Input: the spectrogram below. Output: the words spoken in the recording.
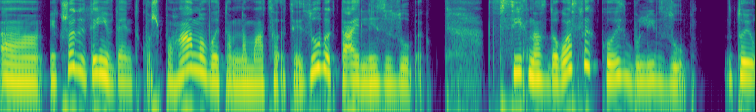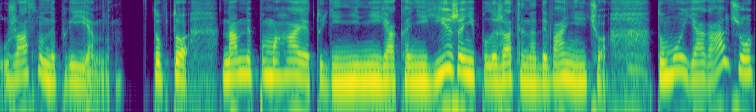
Е, Якщо дитині в день також погано, ви там намацали цей зубик та й лізе зубик. Всіх нас, дорослих, колись болів зуб то й ужасно неприємно. Тобто нам не допомагає тоді ні, ніяка ні їжа, ні полежати на дивані, нічого. Тому я раджу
